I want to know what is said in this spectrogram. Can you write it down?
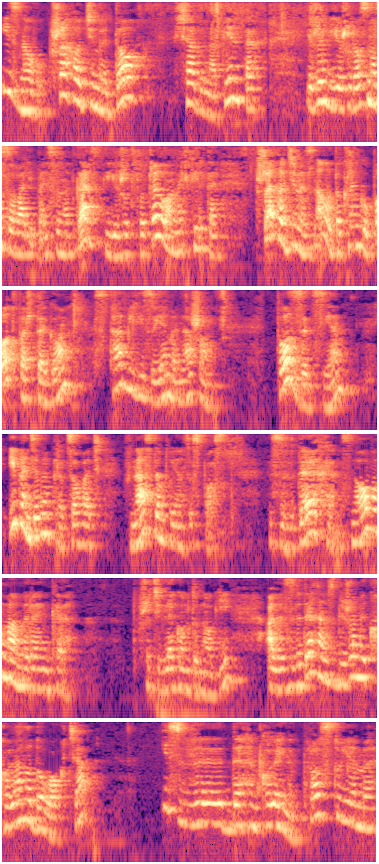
I znowu przechodzimy do siadu na piętach. Jeżeli już rozmasowali Państwo nadgarstki, już odpoczęły one chwilkę, przechodzimy znowu do klęku podpartego, stabilizujemy naszą pozycję i będziemy pracować w następujący sposób. Z wdechem znowu mamy rękę przeciwległą do nogi, ale z wydechem zbliżamy kolano do łokcia i z wydechem kolejnym prostujemy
